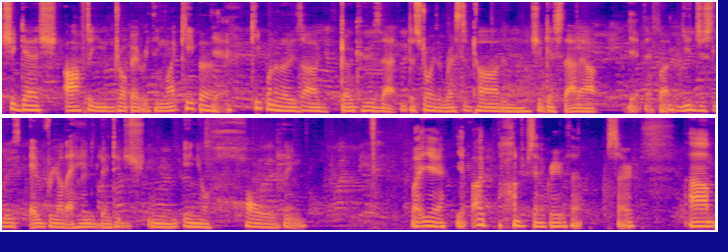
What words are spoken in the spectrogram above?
Shigesh after you drop everything. Like keep a Yeah. keep one of those uh, Goku's that destroys a rested card and Shigesh that out. yeah, But definitely. you just lose every other hand advantage in, in your whole thing. But yeah, yeah, I 100% agree with that. So, um,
